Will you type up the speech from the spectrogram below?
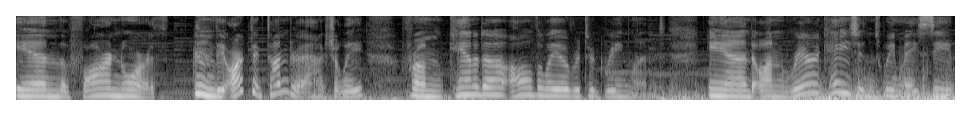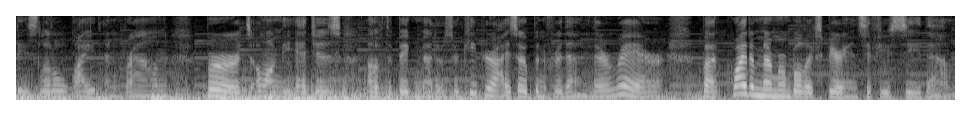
in the far north the Arctic tundra actually, from Canada all the way over to Greenland. And on rare occasions, we may see these little white and brown birds along the edges of the big meadow. So keep your eyes open for them. They're rare, but quite a memorable experience if you see them.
